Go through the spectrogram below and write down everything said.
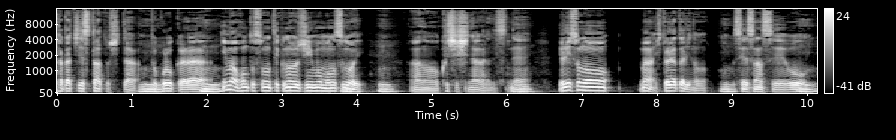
形でスタートしたところから、うん、今は本当そのテクノロジーもものすごい、うん、あの、駆使しながらですね、よりその、まあ、一人当たりの生産性を、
